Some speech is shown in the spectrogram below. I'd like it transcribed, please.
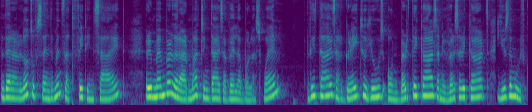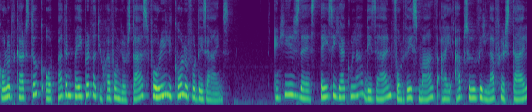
and there are lots of sentiments that fit inside. Remember there are matching dies available as well. These dies are great to use on birthday cards, anniversary cards, use them with colored cardstock or pattern paper that you have on your stash for really colorful designs. And here's the Stacey Yacula design for this month. I absolutely love her style.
